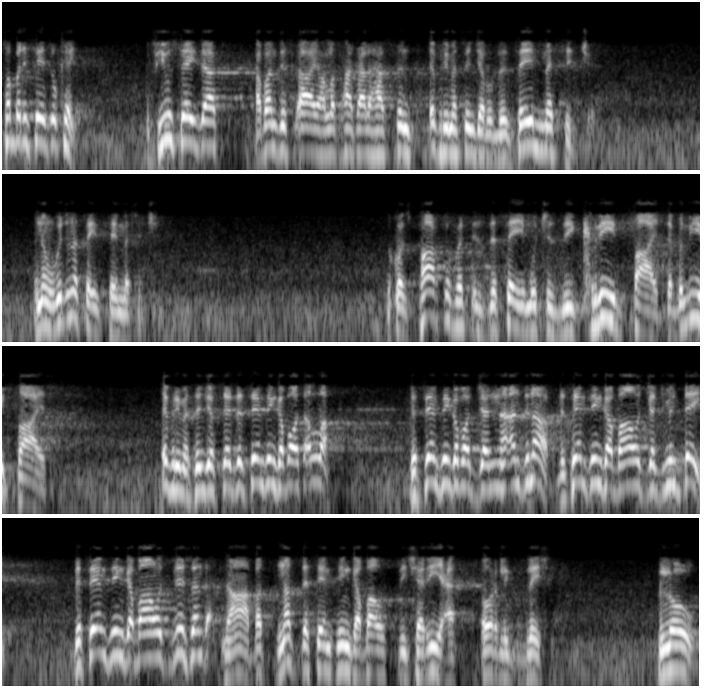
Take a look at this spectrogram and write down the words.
Somebody says, okay, if you say that upon this ayah Allah subhanahu wa ta'ala has sent every messenger with the same message. No, we do not say the same message. Because part of it is the same, which is the creed side, the belief side. Every messenger said the same thing about Allah. The same thing about Jannah and Nar. The same thing about Judgment Day. The same thing about this and that. No, but not the same thing about the Sharia or legislation. Law.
